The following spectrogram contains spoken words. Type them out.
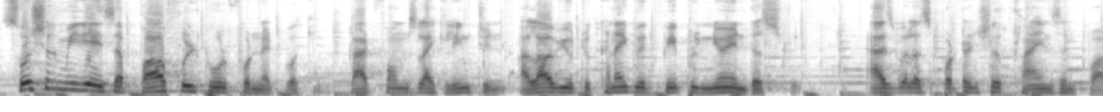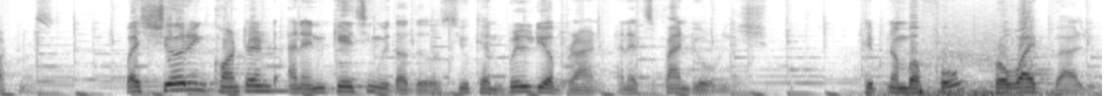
Social media is a powerful tool for networking. Platforms like LinkedIn allow you to connect with people in your industry, as well as potential clients and partners. By sharing content and engaging with others, you can build your brand and expand your reach. Tip number four provide value.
